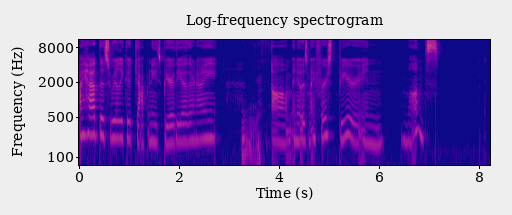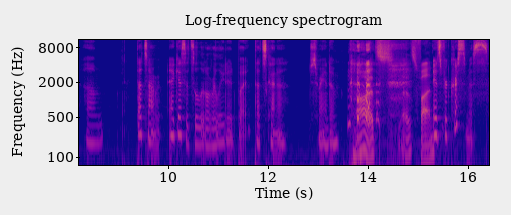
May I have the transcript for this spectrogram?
I had this really good Japanese beer the other night. Ooh. Um, and it was my first beer in months. Um, that's not. I guess it's a little related, but that's kind of just random. Oh, that's that's fun. It's for Christmas.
